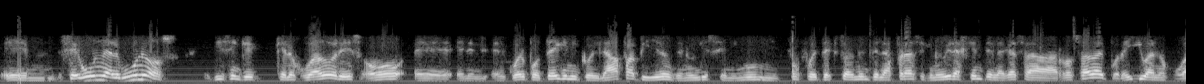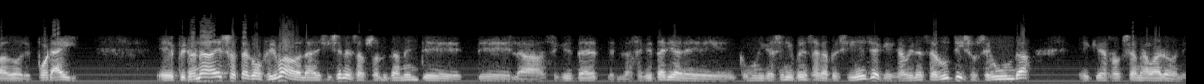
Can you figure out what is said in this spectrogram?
Eh, según algunos, dicen que, que los jugadores o eh, el, el, cuerpo técnico y la AFA pidieron que no hubiese ningún, fue textualmente la frase, que no hubiera gente en la Casa Rosada y por ahí iban los jugadores, por ahí. Eh, pero nada eso está confirmado, la decisión es absolutamente de la, secretaria, de la secretaria de Comunicación y Prensa de la Presidencia, que es Gabriela Cerruti, y su segunda, eh, que es Roxana Barone.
